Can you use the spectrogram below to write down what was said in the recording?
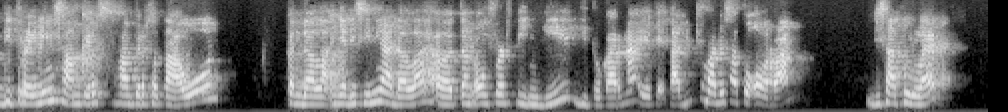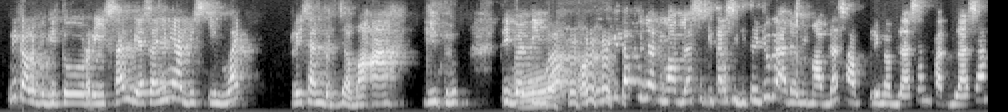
di training hampir hampir setahun. Kendalanya di sini adalah eh, turnover tinggi gitu karena ya kayak tadi cuma ada satu orang di satu lab. Ini kalau begitu resign biasanya ini habis Imlek resign berjamaah gitu. Tiba-tiba waktu itu kita punya 15 sekitar segitu juga ada 15 sam- 15-an 14-an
